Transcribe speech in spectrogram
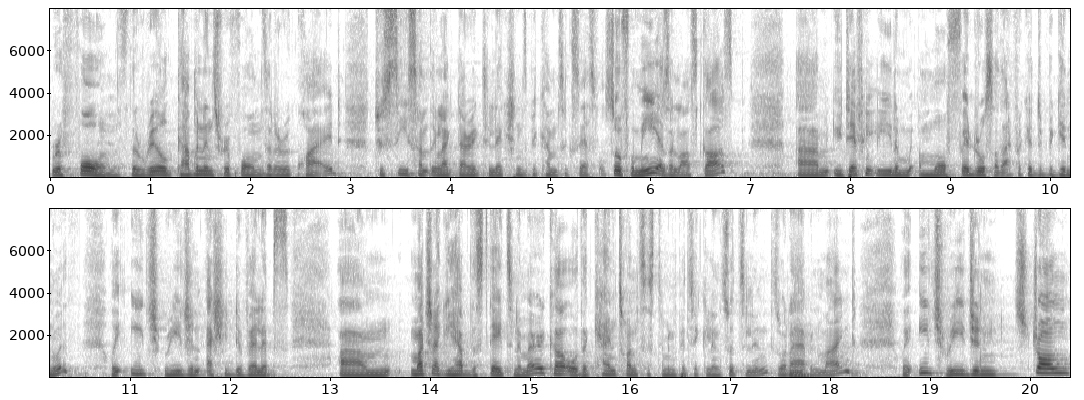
reforms, the real governance reforms that are required to see something like direct elections become successful. So for me, as a last gasp, um, you definitely need a, a, more federal South Africa to begin with, where each region actually develops. Um, much like you have the states in America or the canton system in particular in Switzerland, is what mm. I have in mind, where each region strong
